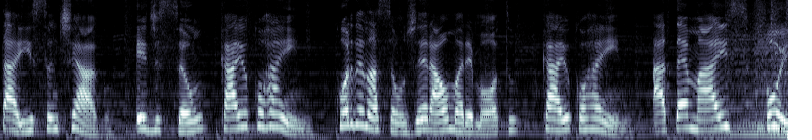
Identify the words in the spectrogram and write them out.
Thaís Santiago. Edição, Caio Corraine. Coordenação geral Maremoto, Caio Corraine. Até mais, fui!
